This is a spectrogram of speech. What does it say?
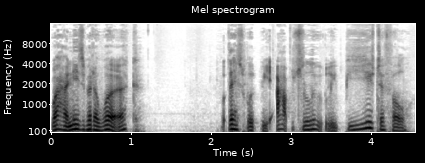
Wow, it needs a bit of work. But this would be absolutely beautiful.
